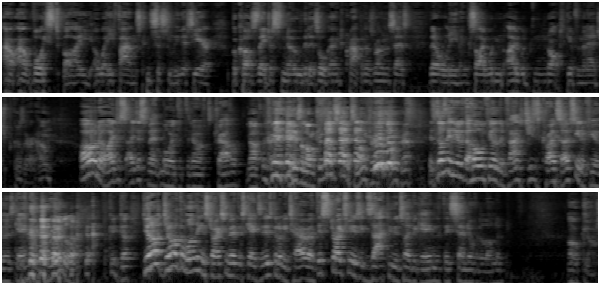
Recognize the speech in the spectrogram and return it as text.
out out voiced by away fans consistently this year because they just know that it's all going to crap. And as Ronan says, they're all leaving. So I wouldn't, I would not give them an edge because they're at home. Oh no, I just I just meant more that they don't have to travel. Oh, okay. it is a long trip. That's it's a long trip. It's, a long trip. it's nothing to do with the home field advantage. Jesus Christ, I've seen a few of those games. brutal. Good God. Do you know? Do you know what the one thing that strikes me about this game? Because it is going to be terrible. This strikes me as exactly the type of game that they send over to London. Oh God.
